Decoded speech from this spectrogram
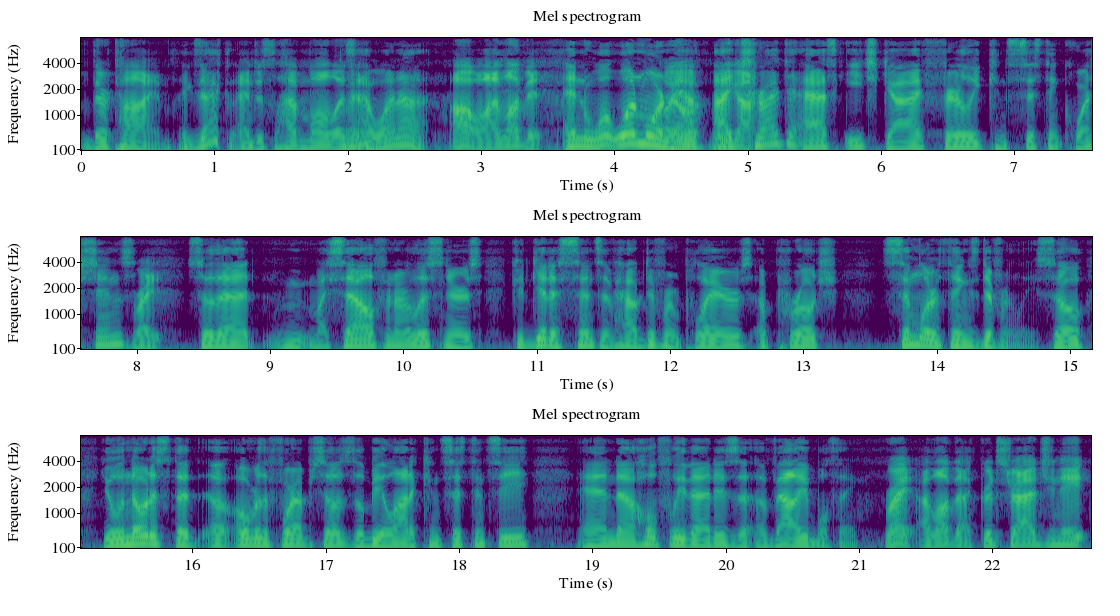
their time Exactly. and just have them all listen. yeah, why not? Oh, I love it. And what, one more Oh, note, you I got? tried to ask each guy fairly consistent questions, Right. so that m- myself and our listeners could get a sense of how different players approach similar things differently. So you'll notice that uh, over the four episodes, there'll be a lot of consistency, and uh, hopefully that is a, a valuable thing. Right, I love that. Good strategy, Nate.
